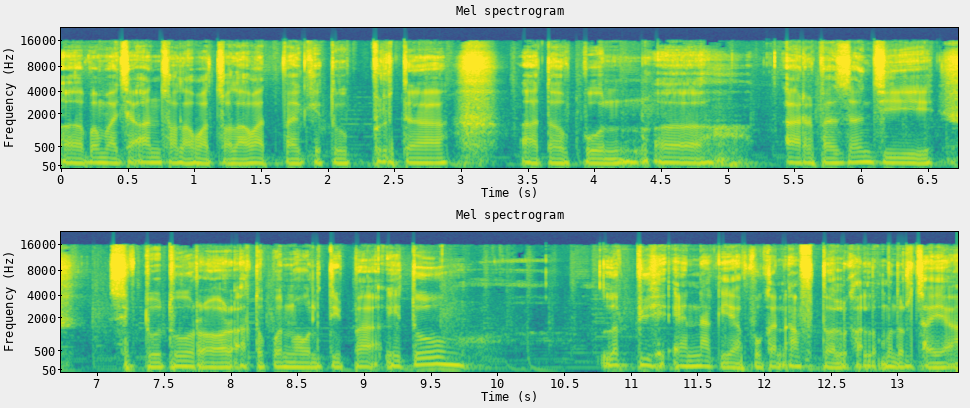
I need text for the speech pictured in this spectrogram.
uh, pembacaan solawat-solawat baik itu berda ataupun uh, arbazanji sibtuturor ataupun maulid itu lebih enak ya bukan afdol kalau menurut saya.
